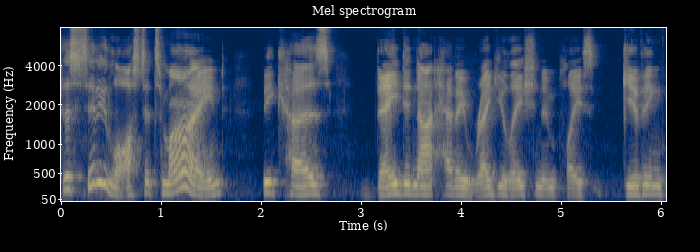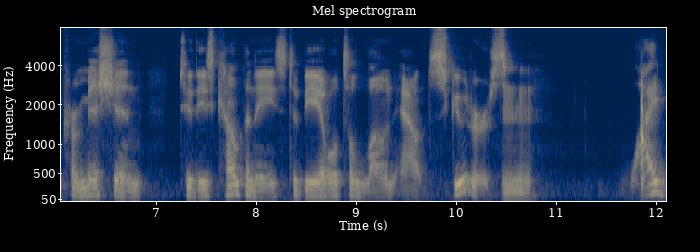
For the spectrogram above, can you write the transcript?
the city lost its mind because they did not have a regulation in place giving permission to these companies to be able to loan out scooters. Mhm. Why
